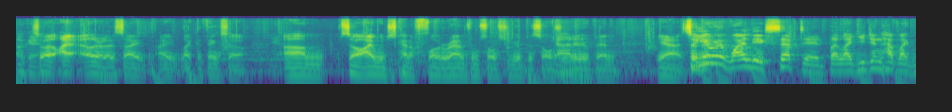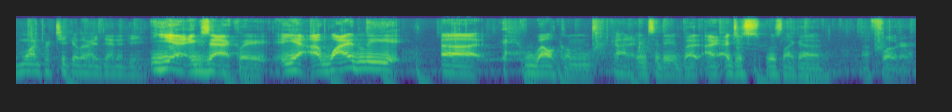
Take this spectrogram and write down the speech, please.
Okay. So I, or at least I, I like to think so. Um, so I would just kind of float around from social group to social group, and yeah. So you that- were widely accepted, but like you didn't have like one particular identity. Yeah, exactly. Yeah, uh, widely uh, welcomed Got it. into the, but I, I just was like a, a floater.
